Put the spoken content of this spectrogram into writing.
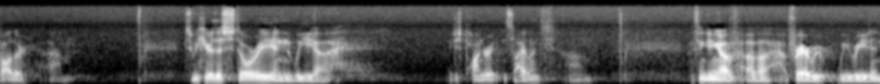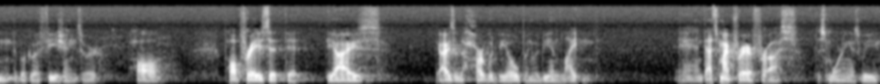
Father, um, as we hear this story and we, uh, we just ponder it in silence, um, I'm thinking of, of a, a prayer we, we, read in the book of Ephesians where Paul, Paul prays that, that the, eyes, the eyes of the heart would be open, would be enlightened. And that's my prayer for us this morning as we,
